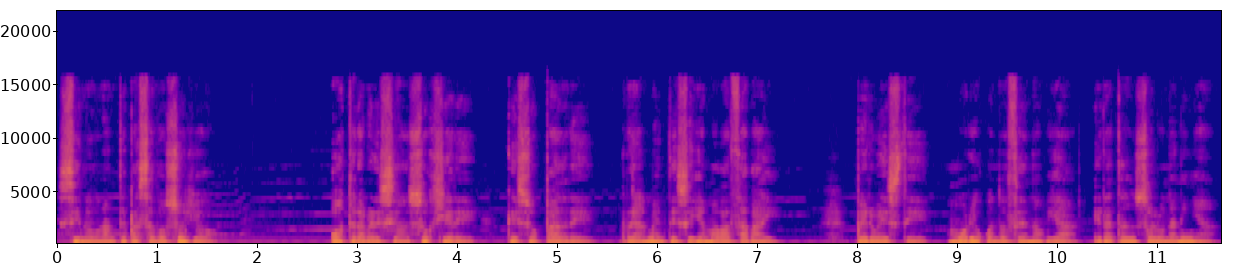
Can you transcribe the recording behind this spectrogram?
sino de un antepasado suyo. Otra versión sugiere que su padre realmente se llamaba Zabai, pero este murió cuando Zenobia era tan solo una niña,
